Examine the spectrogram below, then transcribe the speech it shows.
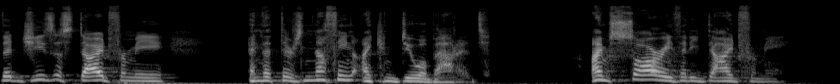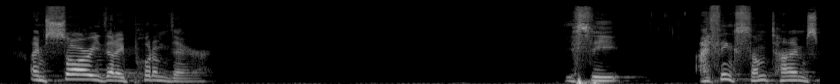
that Jesus died for me and that there's nothing I can do about it. I'm sorry that he died for me. I'm sorry that I put him there. You see, I think sometimes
